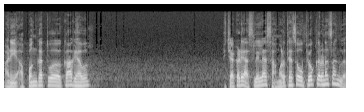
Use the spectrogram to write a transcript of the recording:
आणि अपंगत्व का घ्यावं? तिच्याकडे असलेल्या सामर्थ्याचा उपयोग करणं चांगलं.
